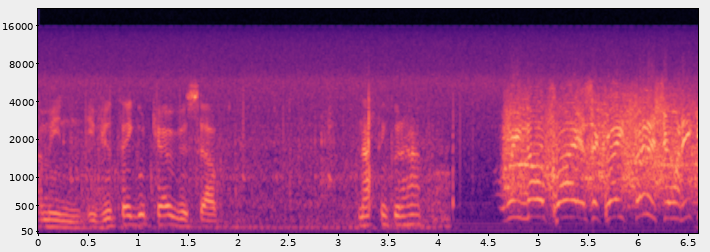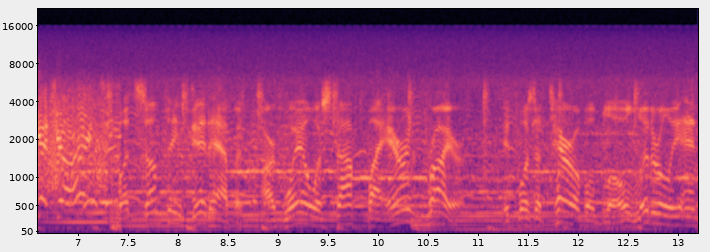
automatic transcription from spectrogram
I mean, if you take good care of yourself, nothing could happen. We know Cry is a great finisher when he gets you hurt. But some things did happen. Arguello was stopped by Aaron Pryor. It was a terrible blow, literally and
